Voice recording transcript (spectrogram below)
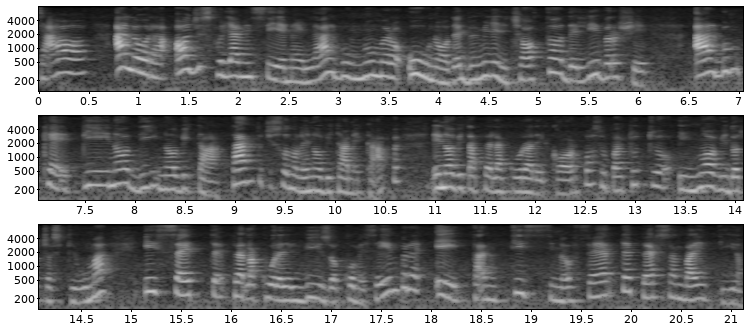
Ciao! Allora, oggi sfogliamo insieme l'album numero 1 del 2018 del Livre Rocher, album che è pieno di novità, tanto ci sono le novità make up, le novità per la cura del corpo, soprattutto i nuovi doccia schiuma, i set per la cura del viso come sempre e tantissime offerte per San Valentino,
